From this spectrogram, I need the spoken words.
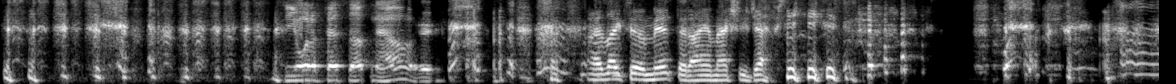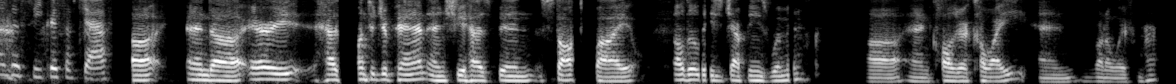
Do you want to fess up now, or I'd like to admit that I am actually Japanese. Ah, the secrets of Jeff. Uh, and uh, Ari has gone to Japan and she has been stalked by elderly Japanese women uh, and called her kawaii and run away from her.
